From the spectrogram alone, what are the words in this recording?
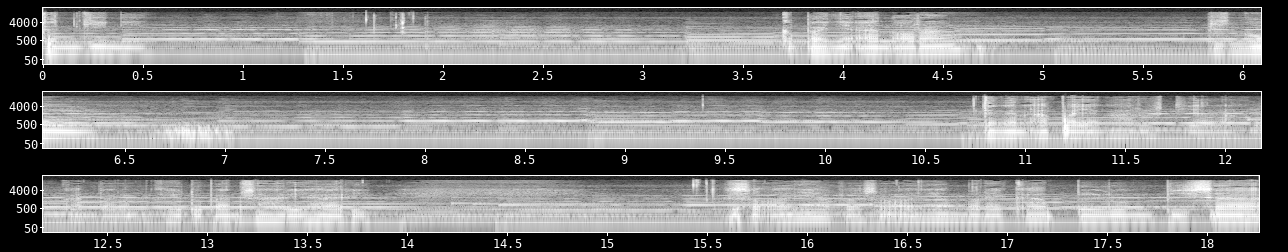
Dan gini, kebanyakan orang bingung dengan apa yang harus dia lakukan dalam kehidupan sehari-hari. Soalnya apa? Soalnya mereka belum bisa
